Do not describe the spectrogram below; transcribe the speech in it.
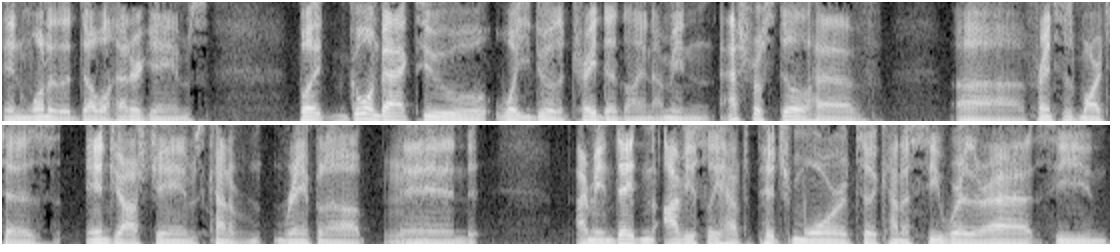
in one of the doubleheader games. But going back to what you do with the trade deadline, I mean, Astros still have uh, Francis Martes and Josh James kind of ramping up, and I mean, they'd obviously have to pitch more to kind of see where they're at, see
